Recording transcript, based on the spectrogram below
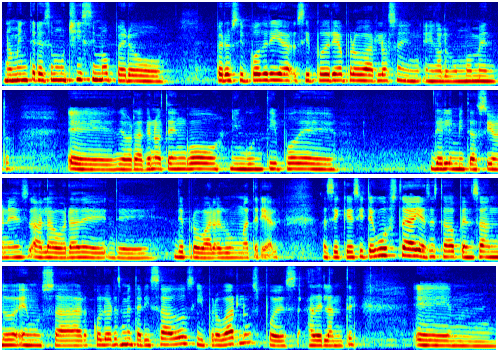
no me interesa muchísimo, pero, pero sí, podría, sí podría probarlos en, en algún momento. Eh, de verdad que no tengo ningún tipo de, de limitaciones a la hora de, de, probar algún material. Así que si te gusta y has estado pensando en usar colores metalizados y probarlos, pues adelante. Em,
